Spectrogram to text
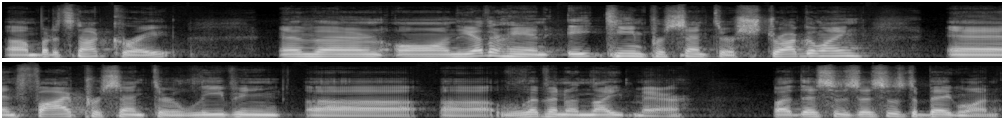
um, but it's not great. And then on the other hand, 18% they're struggling, and 5% they're leaving, uh, uh, living a nightmare. But this is, this is the big one.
